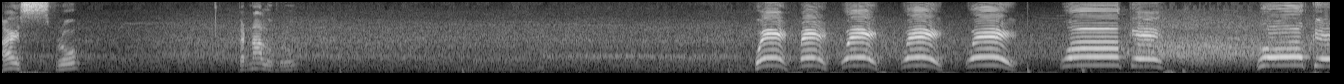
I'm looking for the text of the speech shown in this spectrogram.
Nice, bro. Kenal lo, bro. Weh, weh, weh, weh, weh. Oke. Oke.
